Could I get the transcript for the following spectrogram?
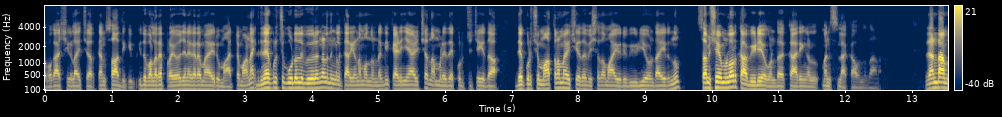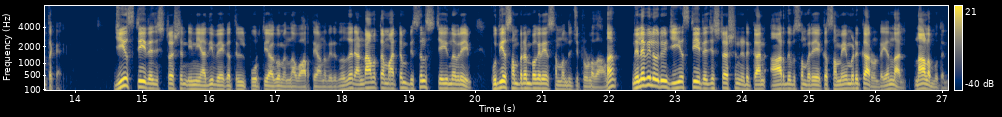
അവകാശികളായി ചേർക്കാൻ സാധിക്കും. ഇത് വളരെ പ്രയോജനകരമായ ഒരു മാറ്റമാണ്. ഇതിനെക്കുറിച്ച് കൂടുതൽ വിവരങ്ങൾ നിങ്ങൾക്ക് അറിയണമെന്നുണ്ടെങ്കിൽ കഴിഞ്ഞ ആഴ്ച നമ്മൾ ഇതേക്കുറിച്ച് ചെയ്ത ഇതേക്കുറിച്ച് മാത്രമായി ചെയ്ത വിശദമായ ഒരു വീഡിയോ ഉണ്ടായിരുന്നു. സംശയമുള്ളവർക്ക് ആ വീഡിയോ കൊണ്ട് കാര്യങ്ങൾ മനസ്സിലാക്കാവുന്നതാണ്. രണ്ടാമത്തെ കാര്യം. ജി എസ് ടി രജിസ്ട്രേഷൻ ഇനി അതിവേഗത്തിൽ പൂർത്തിയാകുമെന്ന വാർത്തയാണ് വരുന്നത്. രണ്ടാമത്തെ മാറ്റം ബിസിനസ് ചെയ്യുന്നവരെയും പുതിയ സംരംഭകരെയും സംബന്ധിച്ചിട്ടുള്ളതാണ്. നിലവിൽ ഒരു ജി എസ് ടി രജിസ്ട്രേഷൻ എടുക്കാൻ ആറ് ദിവസം വരെയൊക്കെ സമയമെടുക്കാറുണ്ട്. എന്നാൽ നാളെ മുതൽ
